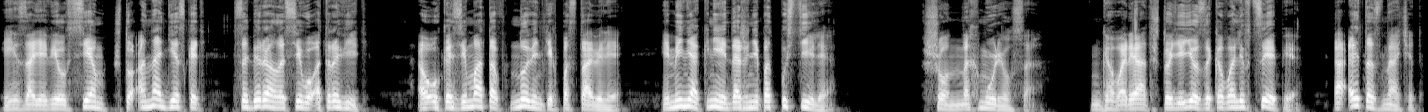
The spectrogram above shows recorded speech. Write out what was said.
и заявил всем, что она, дескать, собиралась его отравить, а у казематов новеньких поставили, и меня к ней даже не подпустили. Шон нахмурился. Говорят, что ее заковали в цепи, а это значит,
